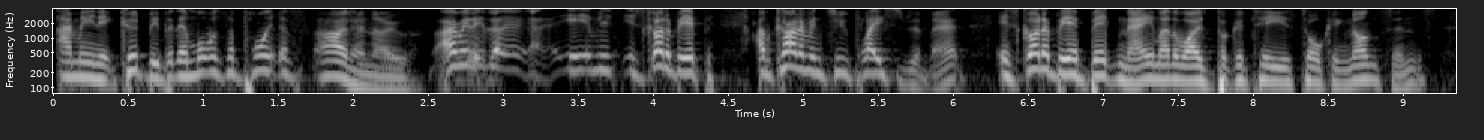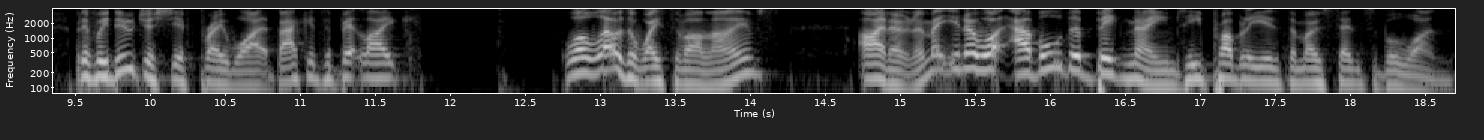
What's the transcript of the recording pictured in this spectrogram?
I mean, it could be, but then what was the point of? I don't know. I mean, it, it, has got to be. A, I'm kind of in two places with that. It's got to be a big name, otherwise Booker T is talking nonsense. But if we do just shift Bray Wyatt back, it's a bit like well, that was a waste of our lives. I don't know, mate. You know what? Of all the big names, he probably is the most sensible one.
